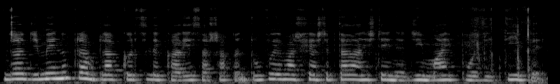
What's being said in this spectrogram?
Dragii mei, nu prea îmi plac cărțile care ies așa pentru voi. M-aș fi așteptat la niște energii mai pozitive.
